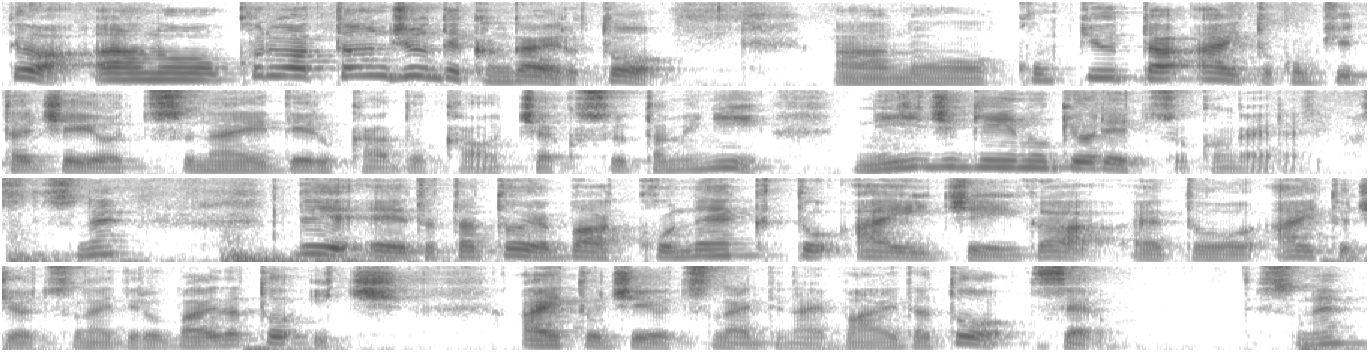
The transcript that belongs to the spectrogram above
では、あの、これは単純で考えると、あの、コンピュータ I とコンピュータ J をつないでるかどうかをチェックするために、二次元の行列を考えられますですね。で、えっ、と、例えば、connect ij が、えっ、と、I と J をつないでる場合だと1、I と J をつないでない場合だと0ですね。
